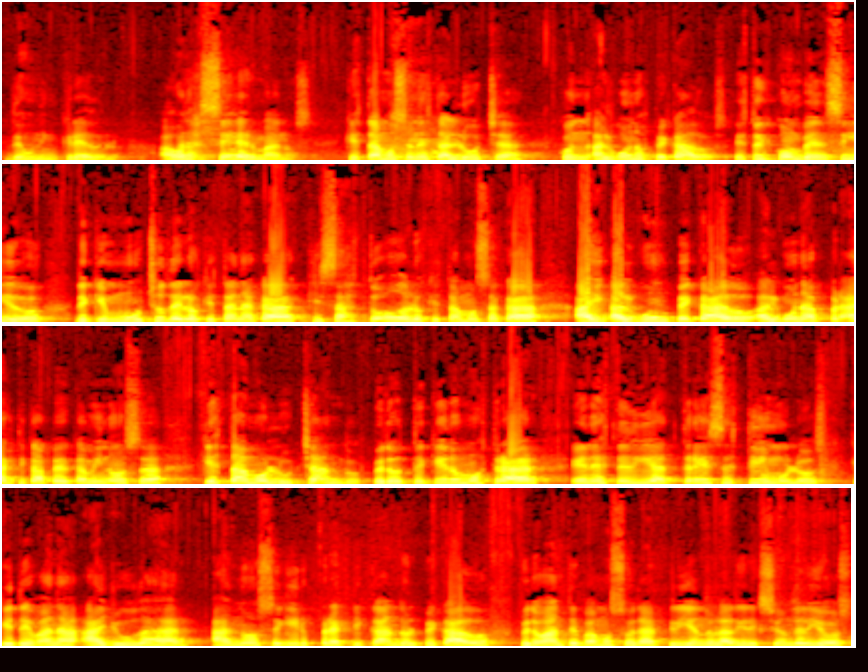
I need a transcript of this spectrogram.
de un incrédulo. Ahora sé, hermanos, que estamos en esta lucha con algunos pecados. Estoy convencido de que muchos de los que están acá, quizás todos los que estamos acá, hay algún pecado, alguna práctica pecaminosa que estamos luchando. Pero te quiero mostrar en este día tres estímulos que te van a ayudar a no seguir practicando el pecado. Pero antes vamos a orar pidiendo la dirección de Dios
